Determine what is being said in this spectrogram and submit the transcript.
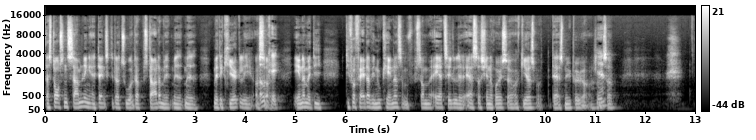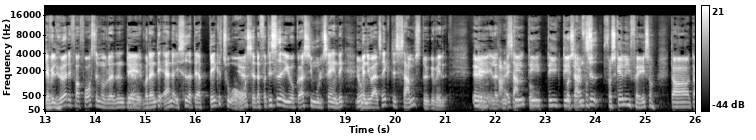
der står sådan en samling af dansk litteratur, der starter med, med, med, med det kirkelige, og okay. så ender med de de forfatter, vi nu kender, som, som er til er så generøse og giver os deres nye bøger. Og sådan, ja. så. Jeg vil høre det for at forestille mig, hvordan det, ja. hvordan det er, når I sidder der begge to og ja. oversætter, for det sidder I jo og gør simultant, ikke? Jo. Men jo altså ikke det samme stykke, vel? Øh, øh, eller nej, den samme det, det, det, det, på samme er tid? forskellige faser. Der, der,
